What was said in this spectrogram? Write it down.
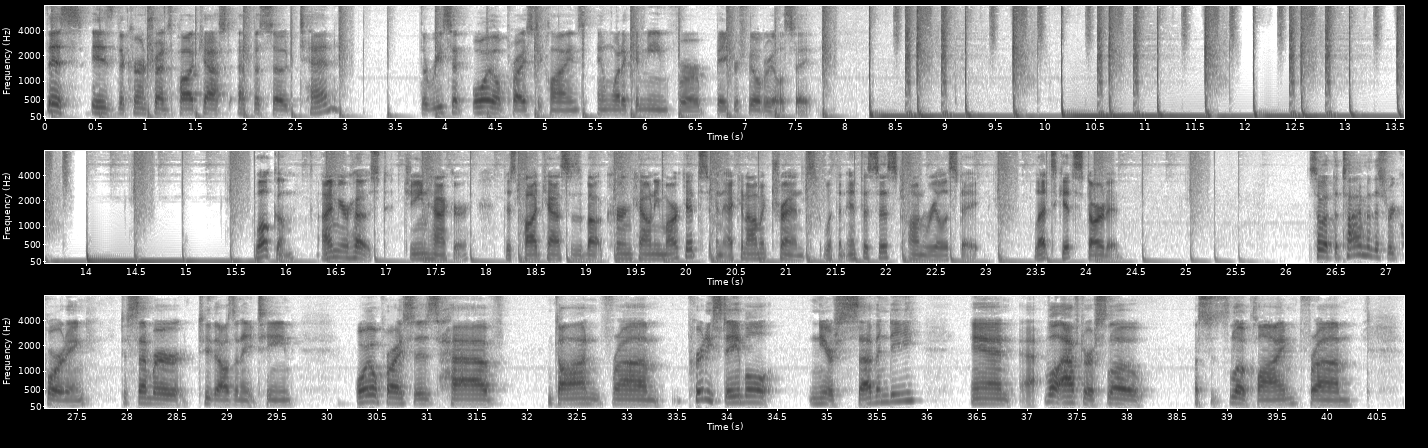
This is the Kern Trends Podcast, episode 10 The Recent Oil Price Declines and What It Can Mean for Bakersfield Real Estate. Welcome. I'm your host, Gene Hacker. This podcast is about Kern County markets and economic trends with an emphasis on real estate. Let's get started. So, at the time of this recording, December 2018, oil prices have gone from pretty stable near 70 and well after a slow a slow climb from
